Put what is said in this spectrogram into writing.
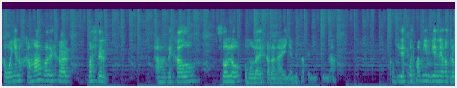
hawaiano jamás va a dejar, va a ser ah, dejado solo como la dejaron a ella en esa película. Y después también viene otro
